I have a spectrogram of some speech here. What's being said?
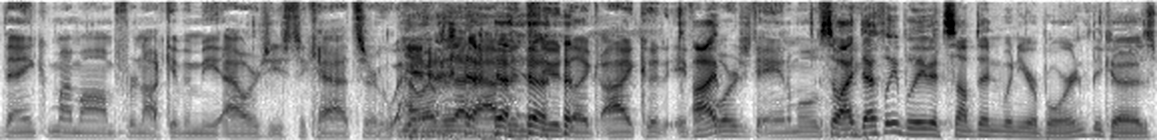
thank my mom for not giving me allergies to cats or who, however that happens, dude. Like I could, if I- I'm allergic to animals. So I definitely believe it's something when you're born because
